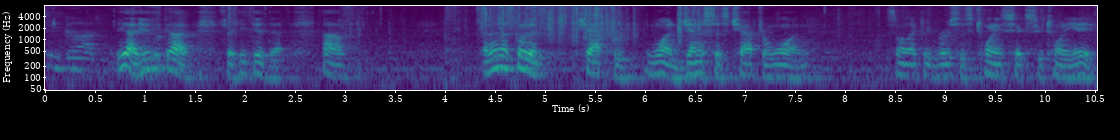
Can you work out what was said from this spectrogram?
he's God. yeah, He's God, so He did that. Um, and then let's go to chapter 1, Genesis chapter 1. Someone like to read verses 26 through 28.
